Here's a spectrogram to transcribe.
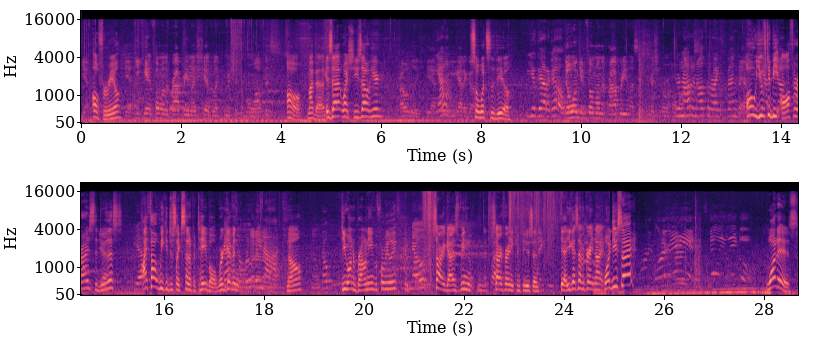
Yeah. Oh, for real? Yeah. You can't film on the property unless you have like permission from home office. Oh, my bad. Is that why she's out here? Probably. Yeah. Yeah. You gotta go. So what's the deal? You gotta go. No one can film on the property unless they have permission from a home You're not an authorized vendor. Oh, you have to be Yeah. authorized to do Yeah. this? Yeah. I thought we could just like set up a table. We're given. Absolutely not. No? Nope. Do you want a brownie before we leave? Nope. Sorry, guys. We sorry for any confusion. Yeah, you guys have a great night. What did you say? Brownie. It's still illegal. What is?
